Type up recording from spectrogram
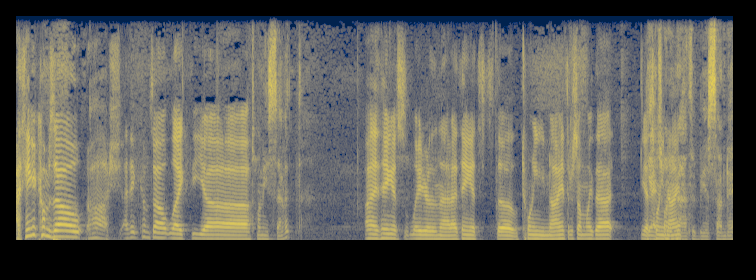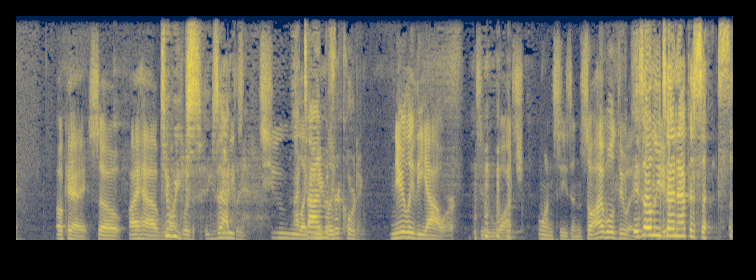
I think it comes out. Oh, I think it comes out like the. uh Twenty seventh. I think it's later than that. I think it's the 29th or something like that. Yeah, Yeah, 29th. 29th would be a Sunday. Okay, so I have Two what weeks it? exactly. Two, weeks to At like time nearly, of recording. nearly the hour to watch one season. So I will do it. It's only Maybe- ten episodes.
